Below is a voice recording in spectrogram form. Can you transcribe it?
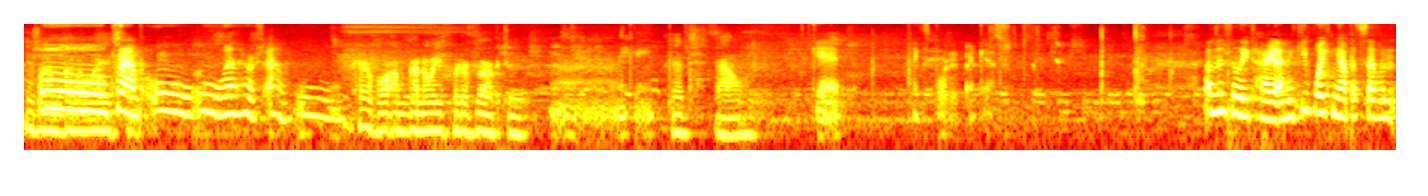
Yes, Oh, wait. cramp. Oh, oh, that hurts. Ow. Ooh. Careful, I'm gonna wait for the vlog to mm, Okay. get down. Get exported, I guess. I'm just really tired. and I keep waking up at 7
